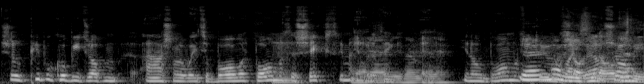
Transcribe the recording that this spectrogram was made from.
so people could be dropping Arsenal away to Bournemouth. Bournemouth is sixth, remember? Yeah, I Yeah, think. remember, Yeah. yeah. You know, Bournemouth Yeah, are doing quite well. you So obviously,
